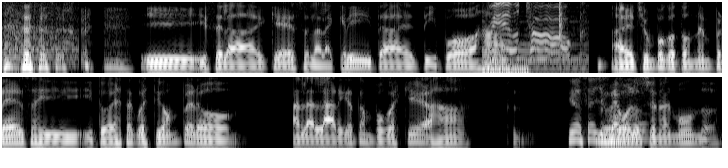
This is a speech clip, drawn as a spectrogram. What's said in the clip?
y, y se la da de que eso, la lacrita, el tipo, ajá, ha hecho un pocotón de empresas y, y toda esta cuestión, pero a la larga tampoco es que, ajá, Sí, o sea, yo, revolucionó el mundo.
